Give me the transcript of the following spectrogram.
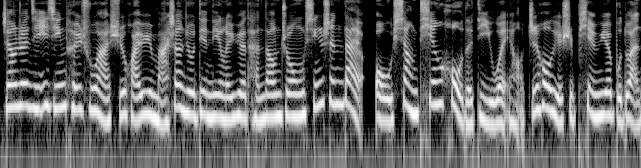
这张专辑一经推出啊，徐怀钰马上就奠定了乐坛当中新生代偶像天后的地位哈。之后也是片约不断，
